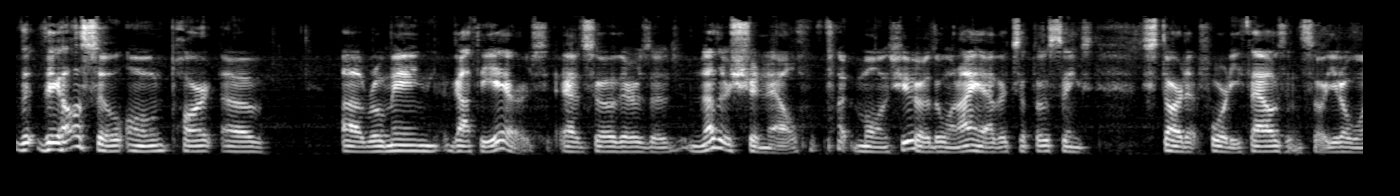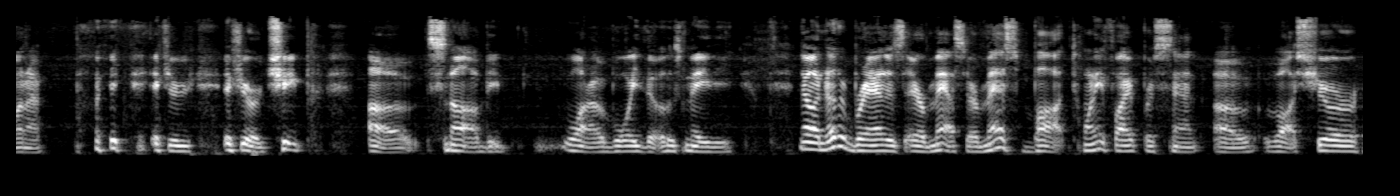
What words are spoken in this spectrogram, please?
they also own part of uh, Romain Gauthiers. And so there's a, another Chanel Monsieur, the one I have, except those things start at 40,000. So you don't want to, if you're, if you're a cheap uh, snob, you want to avoid those maybe. Now, another brand is Hermes. Hermes bought 25% of Vaucher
